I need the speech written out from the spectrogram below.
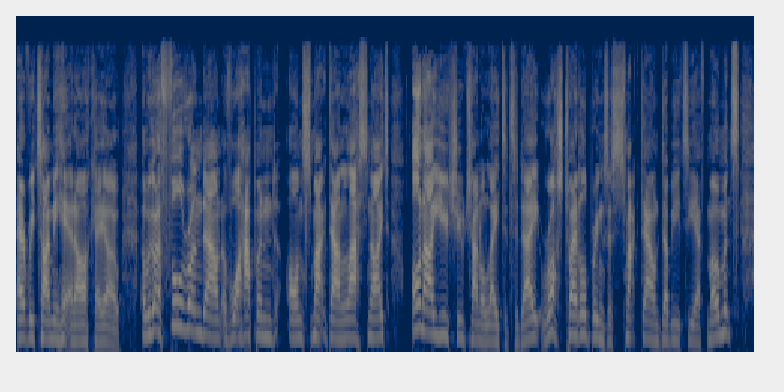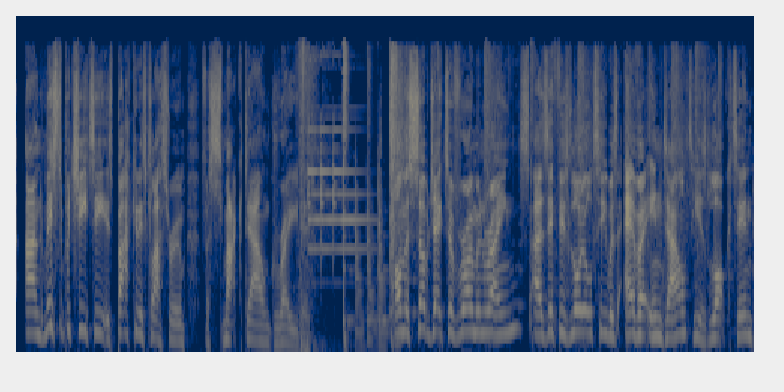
every time he hit an RKO. And we got a full rundown of what happened on SmackDown last night on our YouTube channel later today. Ross Tweddle brings us SmackDown WTF moments. And Mr. Pacitti is back in his classroom for SmackDown graded. On the subject of Roman Reigns, as if his loyalty was ever in doubt, he is locked in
